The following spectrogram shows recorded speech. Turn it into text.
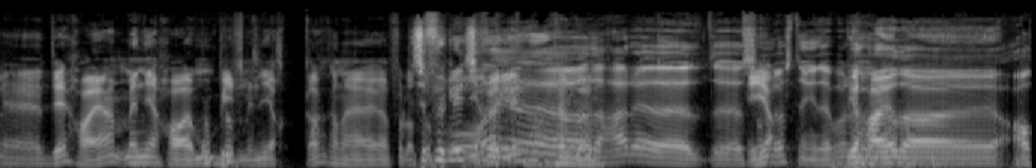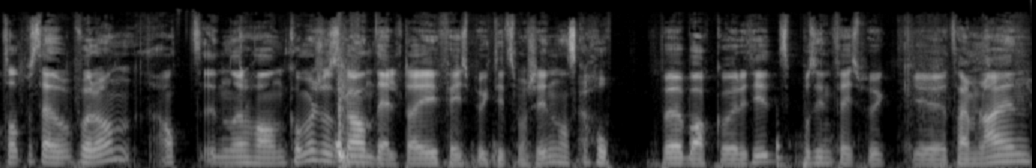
Eh, det har jeg, men jeg har mobilen min i jakka. Kan jeg få lov til å Selvfølgelig, få selvfølgelig. Ja, ja, ja, det her er det sånn Ja. løsning. Det er bare Vi har jo da avtalt med Steinar på forhånd at når han kommer, så skal han delta i Facebook tidsmaskinen. Han skal hoppe bakover i tid på sin Facebook-timeline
